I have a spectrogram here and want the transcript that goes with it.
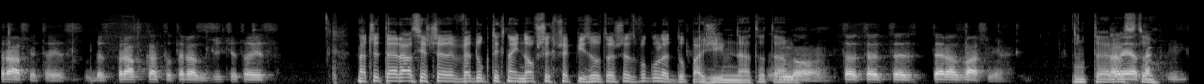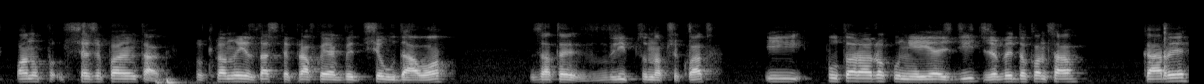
strasznie to jest. Bezprawka to teraz życie to jest Znaczy teraz jeszcze według tych najnowszych przepisów to już jest w ogóle dupa zimna, to tam... no, to, to, to teraz właśnie. No Ale ja teraz to... tak panu szczerze powiem tak, planuję zdać tę prawkę, jakby się udało, za te w lipcu na przykład i półtora roku nie jeździć, żeby do końca kary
